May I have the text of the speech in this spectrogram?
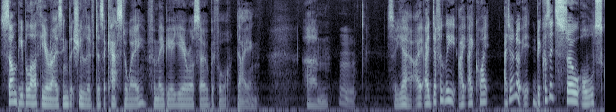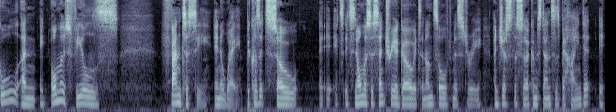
some people are theorizing that she lived as a castaway for maybe a year or so before dying. Um, Hmm. so yeah, I, I definitely, I, I quite, I don't know, it, because it's so old school and it almost feels fantasy in a way because it's so, it's it's almost a century ago. It's an unsolved mystery, and just the circumstances behind it, it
